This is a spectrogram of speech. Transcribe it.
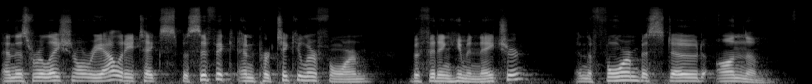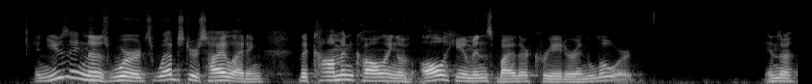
and this relational reality takes specific and particular form befitting human nature and the form bestowed on them. In using those words, Webster's highlighting the common calling of all humans by their Creator and Lord. In the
